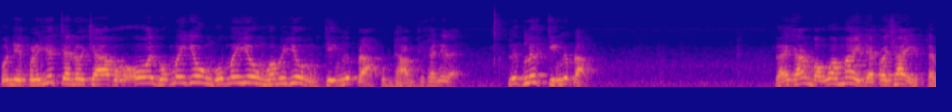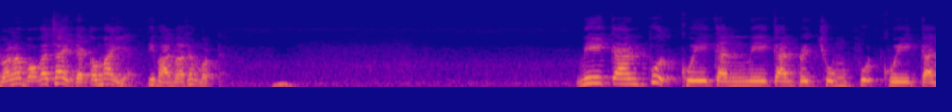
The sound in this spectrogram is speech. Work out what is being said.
พลเอกประยุทธ์จันโอชาบอกโอ้ยผมไม่ยุ่ง ผมไม่ยุ่งผมไม่ยุ่งจริงหรือเปล่าผมถามแค่นี้แหละลึกๆจริงหรือเปล่าหลายครั้งบอกว่าไม่แต่ก็ใช่ แต่บางครั้งบอกว่าใช่แต่ก็ไม่อะที่ผ่านมาทั้งหมดอะ มีการพูดคุยกัน มีการประชุมพูดคุยกัน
